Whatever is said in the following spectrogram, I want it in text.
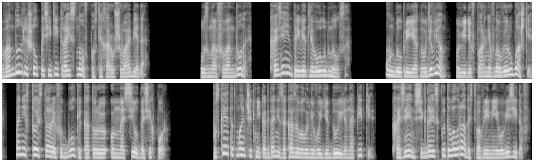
Ван Дун решил посетить рай снов после хорошего обеда. Узнав Ван Дуна, хозяин приветливо улыбнулся. Он был приятно удивлен, увидев парня в новой рубашке, а не в той старой футболке, которую он носил до сих пор. Пускай этот мальчик никогда не заказывал у него еду или напитки, хозяин всегда испытывал радость во время его визитов.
